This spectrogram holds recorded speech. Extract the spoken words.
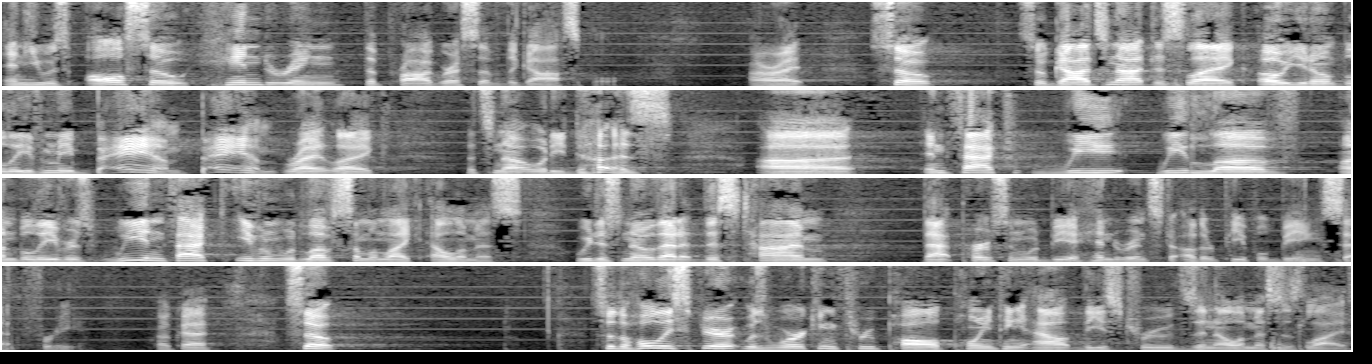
and he was also hindering the progress of the gospel, all right? So so God's not just like, oh, you don't believe in me? Bam, bam, right? Like, that's not what he does. Uh, in fact, we, we love unbelievers. We, in fact, even would love someone like Elymas. We just know that at this time, that person would be a hindrance to other people being set free. Okay? So, so the Holy Spirit was working through Paul, pointing out these truths in Elymas's life.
